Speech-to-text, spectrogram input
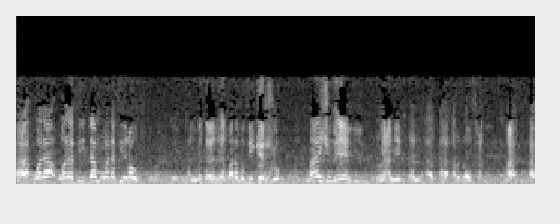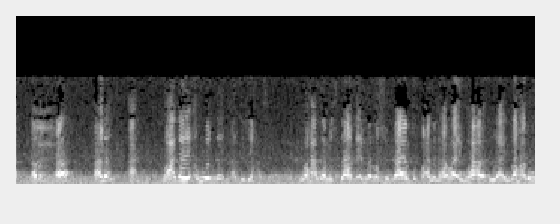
ها ولا ولا في دم ولا في روث. يعني مثلا ضربوا في كرشه ما يشوف إيه؟ يعني الروث. ها ها ها هذا وهذا هو الذي حصل. وهذا مستهد لأن الرسول لا ينطق عن الهواء وهؤلاء ظهروا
